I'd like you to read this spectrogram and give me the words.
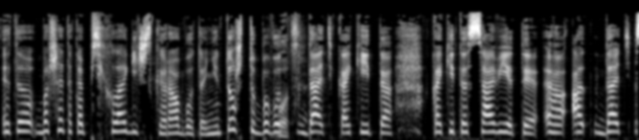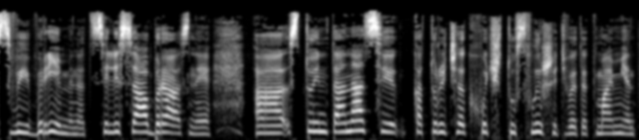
Это большая такая психологическая работа, не то чтобы вот, Вот. дать какие-то какие советы, э, а дать своевременно, целесообразные, а, с той интонацией, которую человек хочет услышать в этот момент,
